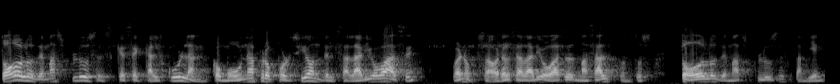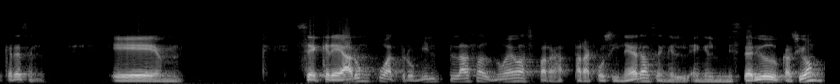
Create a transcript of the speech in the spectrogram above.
todos los demás pluses que se calculan como una proporción del salario base, bueno, pues ahora el salario base es más alto, entonces todos los demás pluses también crecen. Eh, se crearon 4.000 plazas nuevas para, para cocineras en el, en el Ministerio de Educación.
